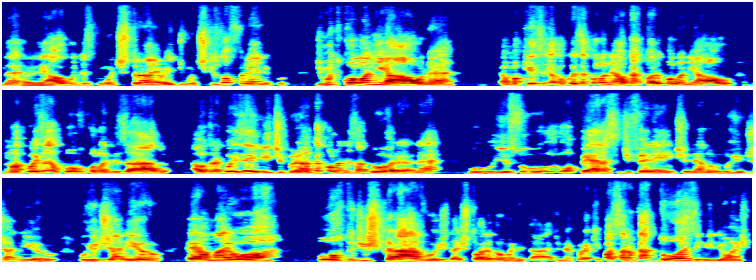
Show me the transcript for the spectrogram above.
Né? Tem algo de, muito estranho aí, de muito esquizofrênico, de muito colonial, né? É uma, coisa, é uma coisa colonial, cartório colonial. Uma coisa é o povo colonizado, a outra coisa é a elite branca colonizadora, né? O, isso opera-se diferente né, no, no Rio de Janeiro. O Rio de Janeiro é o maior porto de escravos da história da humanidade. Né? Por aqui passaram 14 milhões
